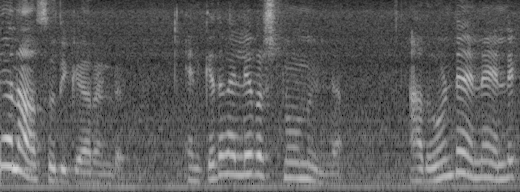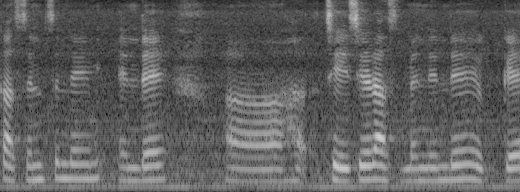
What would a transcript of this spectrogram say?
ഞാൻ ആസ്വദിക്കാറുണ്ട്. എനിക്കത് വലിയ പ്രശ്നമൊന്നുമില്ല. അതുകൊണ്ട് തന്നെ എന്റെ കസിൻസിന്റെയും എന്റെ ചേച്ചിയുടെ ഹസ്ബൻഡിന്റെയും ഒക്കെ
